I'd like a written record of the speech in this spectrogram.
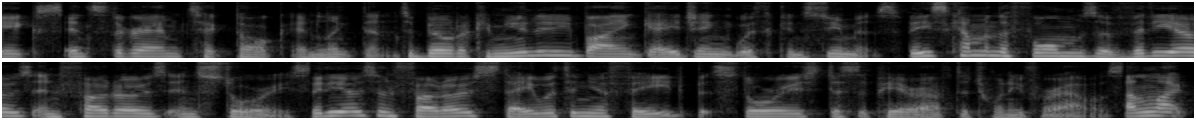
X, Instagram, TikTok, and LinkedIn to build a community by engaging with consumers. These come in the forms of videos and photos and stories. Videos and photos stay within your feed, but stories disappear after 24 hours. Unlike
